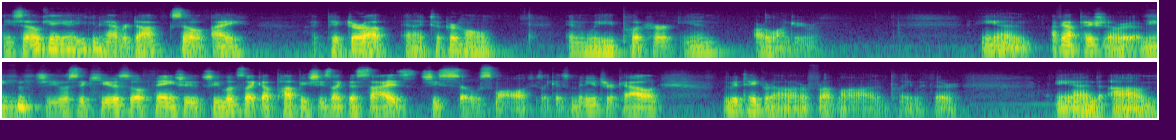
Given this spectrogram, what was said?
he said, "Okay, yeah, you can have her, doc." So I I picked her up and I took her home, and we put her in our laundry room and I've got pictures of her. I mean, she was the cutest little thing. She she looks like a puppy. She's like this size. She's so small. She's like this miniature cow. And we would take her out on our front lawn and play with her. And um,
